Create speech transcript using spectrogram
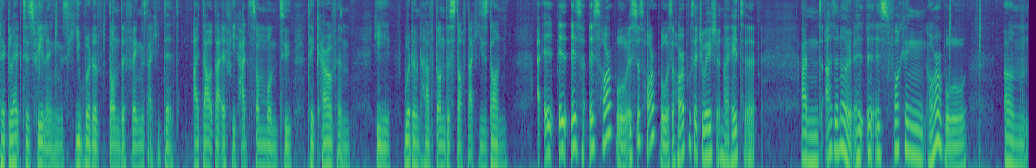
neglect his feelings, he would have done the things that he did. I doubt that if he had someone to take care of him, he wouldn't have done the stuff that he's done. It, it, it's, it's horrible. It's just horrible. It's a horrible situation. I hate it. And I don't know, it, it it's fucking horrible. Um,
